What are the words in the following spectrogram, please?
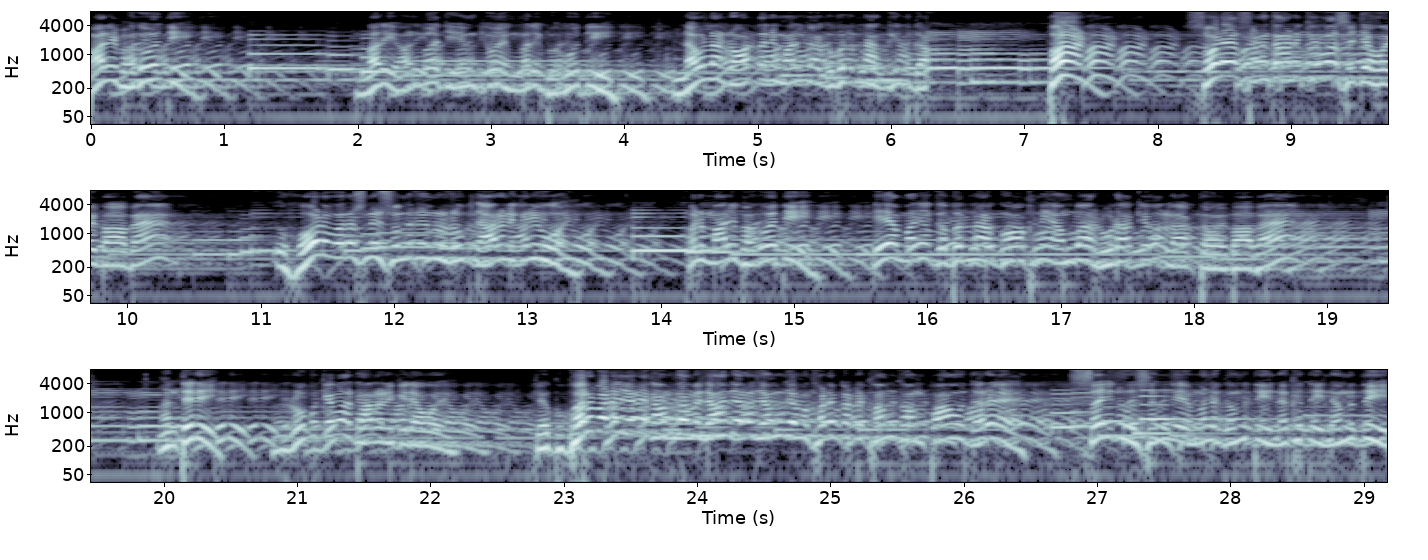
મારી ભગવતી. મારી અંબાજી એમ કહેવાય મારી ભગવતી. નવલા નોરતાની માલિકા ગભરના ગીત ગા પણ સોળે શણગાર કેવા સજે હોય હે? હોળ વર્ષની સુંદરીનું રૂપ ધારણ કર્યું હોય. પણ મારી ભગવતી, એ મારી ગબરના ગોખની અંબા રૂડા કેવા લાગતા હોય બાપ હે અને તેરી રૂપ કેવા ધારણ કર્યા હોય? કે ઘર બડે જણે ખમ ખમ જાંજર જમ જમ ખડકટ ખમ ખમ પાઉં ધરે, સૈનું સંગે મન ગમતી, નખતી, નમતી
